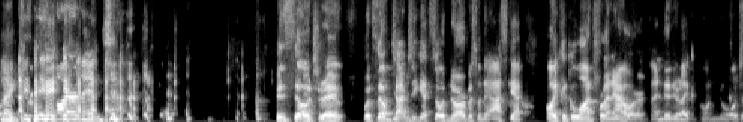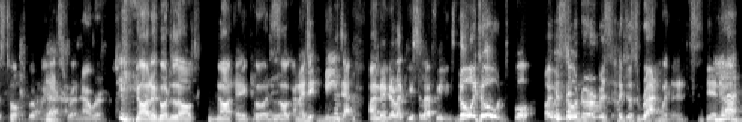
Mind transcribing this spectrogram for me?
like this is Ireland. it's so true, but sometimes you get so nervous when they ask you, I could go on for an hour, and then you're like, oh no, I just talked about my yeah. ex for an hour. Not a good look. Not a good look. And I didn't mean that. And then they're like, you still have feelings. No, I don't. But I was so nervous, I just ran with it. You know? Yeah.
